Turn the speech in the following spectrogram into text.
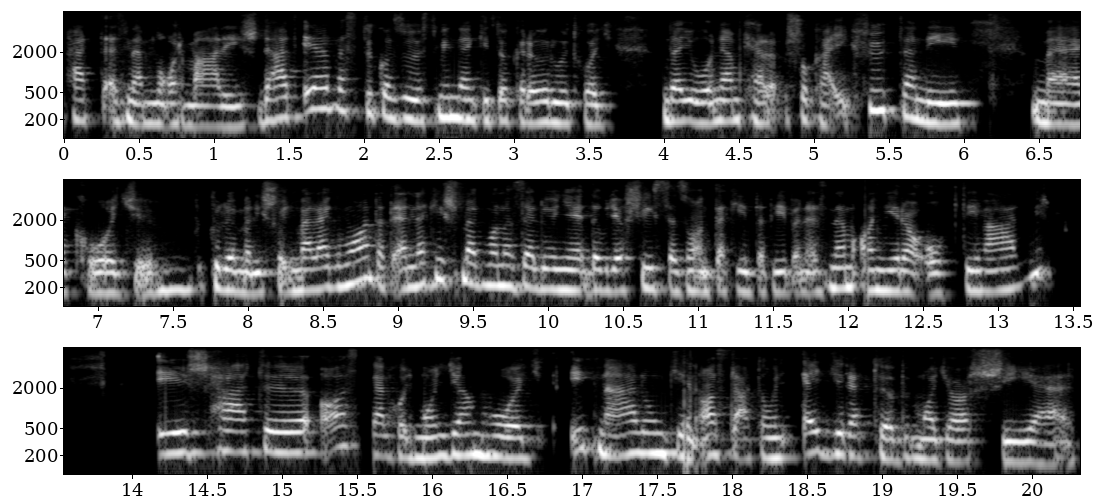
hát ez nem normális. De hát élveztük az őszt, mindenki tökre örült, hogy de jó, nem kell sokáig fűteni, meg hogy különben is, hogy meleg van, tehát ennek is megvan az előnye, de ugye a síszezon tekintetében ez nem annyira optimális. És hát azt kell, hogy mondjam, hogy itt nálunk én azt látom, hogy egyre több magyar síjel.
